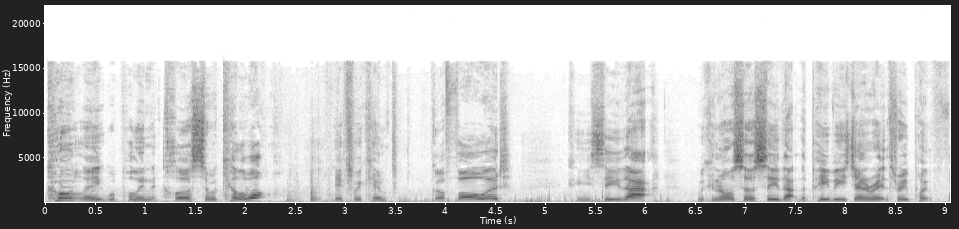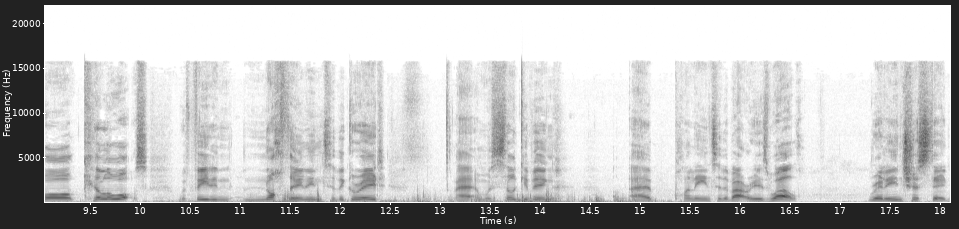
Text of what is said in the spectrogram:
Currently, we're pulling close to a kilowatt. If we can go forward, can you see that? We can also see that the PV is generating 3.4 kilowatts. We're feeding nothing into the grid uh, and we're still giving uh, plenty into the battery as well. Really interesting.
